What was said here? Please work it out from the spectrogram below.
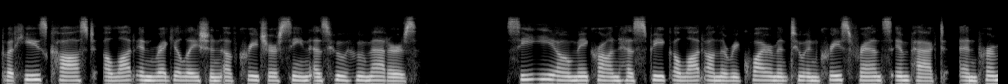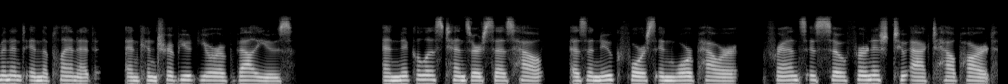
but he's cost a lot in regulation of creature seen as who who matters. CEO Macron has speak a lot on the requirement to increase France impact and permanent in the planet, and contribute Europe values. And Nicholas Tenzer says how, as a nuke force in war power, France is so furnished to act how part.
